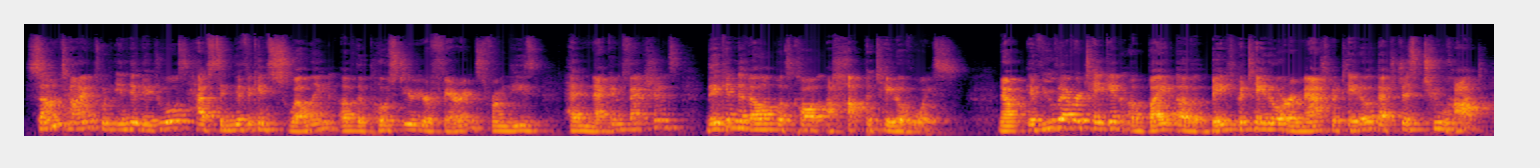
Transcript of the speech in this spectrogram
Sometimes when individuals have significant swelling of the posterior pharynx from these head and neck infections, they can develop what's called a hot potato voice. Now, if you've ever taken a bite of baked potato or a mashed potato that's just too hot,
